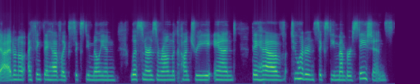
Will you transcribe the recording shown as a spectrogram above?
I don't know, I think they have like 60 million listeners around the country. And they have 260 member stations.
